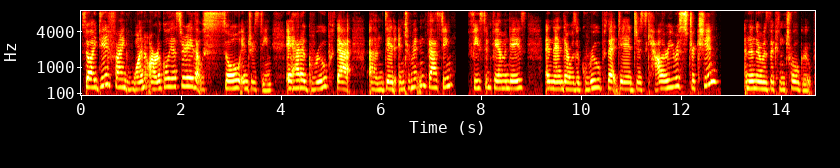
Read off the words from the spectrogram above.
So i did find one article yesterday that was so interesting. It had a group that um, did intermittent fasting feast and famine days and then there was a group that did just calorie restriction and then there was the control group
